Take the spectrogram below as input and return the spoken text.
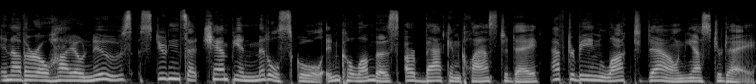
In other Ohio news, students at Champion Middle School in Columbus are back in class today after being locked down yesterday.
